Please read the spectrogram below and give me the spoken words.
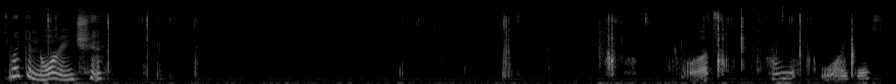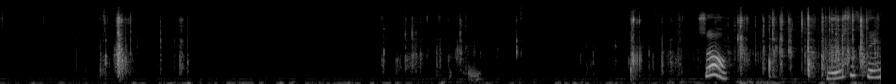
It's like an orange. that's kind of cool, I guess. So, here's the thing.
